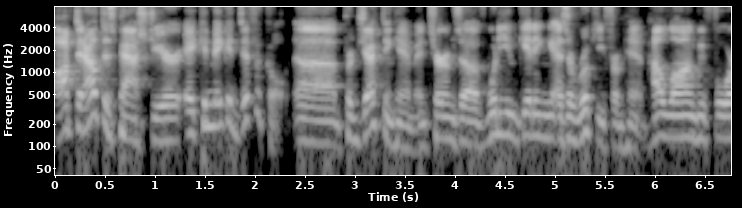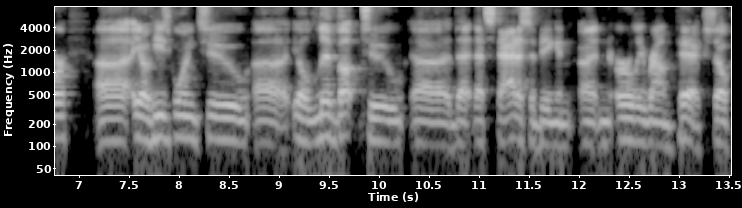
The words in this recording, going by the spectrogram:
opted out this past year, it can make it difficult uh, projecting him in terms of what are you getting as a rookie from him? How long before uh, you know he's going to uh, you know live up to uh, that that status of being an, an, early round pick? So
